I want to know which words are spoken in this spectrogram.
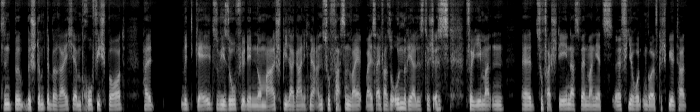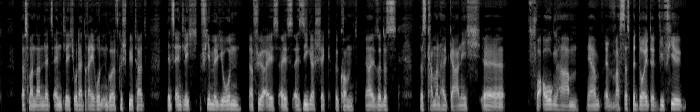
sind be bestimmte Bereiche im Profisport halt mit Geld sowieso für den Normalspieler gar nicht mehr anzufassen, weil, weil es einfach so unrealistisch ist für jemanden äh, zu verstehen, dass wenn man jetzt äh, vier Runden Golf gespielt hat, dass man dann letztendlich oder drei Runden Golf gespielt hat, letztendlich vier Millionen dafür als als als Siegerscheck bekommt. Ja, also das das kann man halt gar nicht äh, vor Augen haben, ja, was das bedeutet, wie viel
